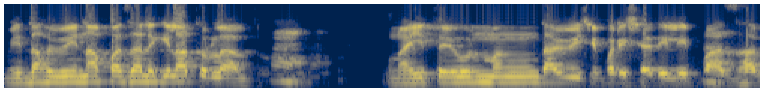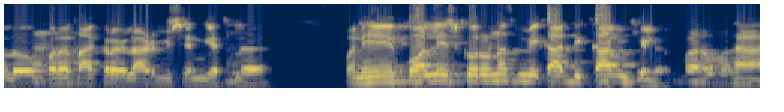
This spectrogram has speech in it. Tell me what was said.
मी दहावी नापास झालं की लातूरला आलतो. पुन्हा इथं येऊन मग दहावीची परीक्षा दिली पास झालो. हम्म. परत अकरावीला ऍडमिशन घेतलं. पण हे कॉलेज करूनच मी आधी काम केलं बरोबर हा.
